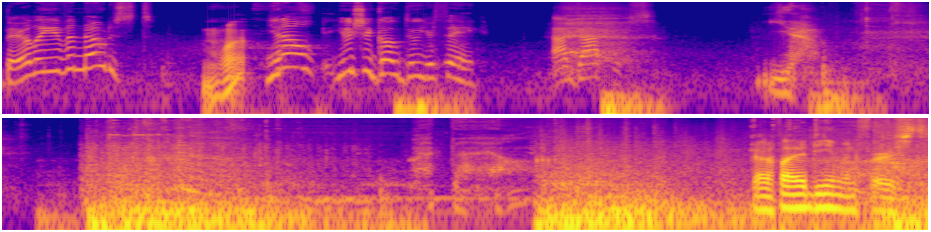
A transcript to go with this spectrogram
barely even noticed. What? You know, you should go do your thing. I got this. Yeah. What the hell? Gotta fight a demon first.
